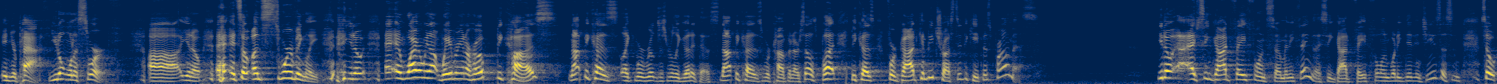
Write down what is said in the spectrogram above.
in your path. You don't want to swerve. Uh, you know, and so unswervingly, you know, and why are we not wavering in our hope? Because, not because like we're real, just really good at this, not because we're confident ourselves, but because for God can be trusted to keep his promise. You know, I've seen God faithful in so many things. I see God faithful in what he did in Jesus. And so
